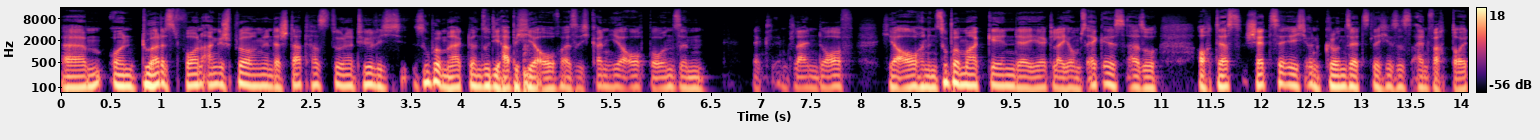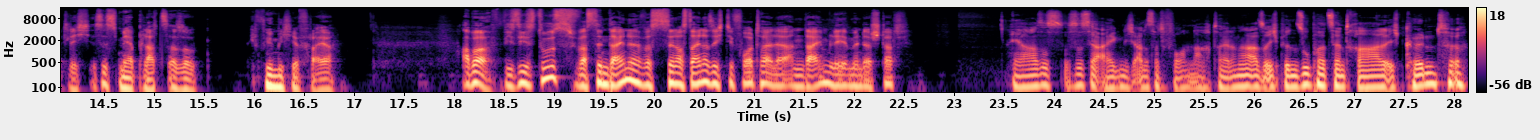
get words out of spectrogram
Ähm, und du hattest vorhin angesprochen, in der Stadt hast du natürlich Supermärkte und so, die habe ich hier auch. Also ich kann hier auch bei uns im, im kleinen Dorf hier auch in den Supermarkt gehen, der hier gleich ums Eck ist. Also auch das schätze ich und grundsätzlich ist es einfach deutlich, es ist mehr Platz. Also ich fühle mich hier freier. Aber wie siehst du es? Was sind deine, was sind aus deiner Sicht die Vorteile an deinem Leben in der Stadt? Ja, es ist, es ist ja eigentlich, alles hat Vor- und Nachteile. Ne? Also ich bin super zentral, ich könnte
